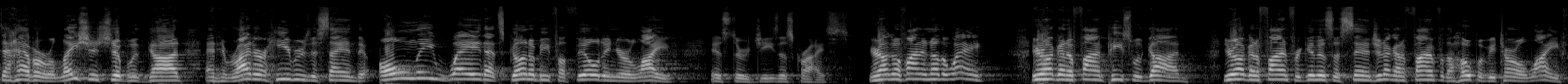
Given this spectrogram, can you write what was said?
to have a relationship with God. And the writer of Hebrews is saying the only way that's going to be fulfilled in your life is through Jesus Christ. You're not going to find another way. You're not going to find peace with God. You're not going to find forgiveness of sins. You're not going to find for the hope of eternal life.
